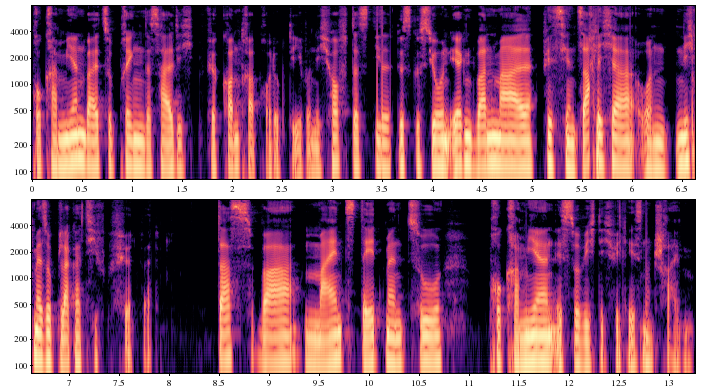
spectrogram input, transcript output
Programmieren beizubringen, das halte ich für kontraproduktiv. Und ich hoffe, dass diese Diskussion irgendwann mal bisschen sachlicher und nicht mehr so plakativ geführt wird. Das war mein Statement zu Programmieren ist so wichtig wie Lesen und Schreiben.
